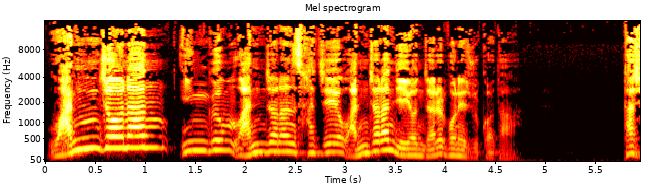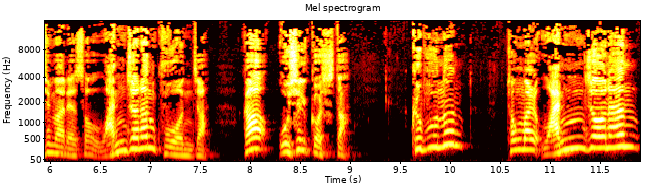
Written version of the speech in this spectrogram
완전한 임금, 완전한 사제, 완전한 예언자를 보내줄 거다. 다시 말해서 완전한 구원자가 오실 것이다. 그분은 정말 완전한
